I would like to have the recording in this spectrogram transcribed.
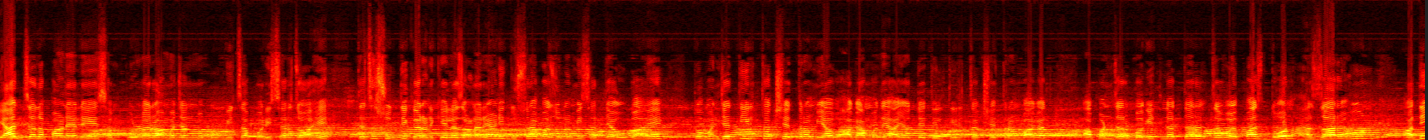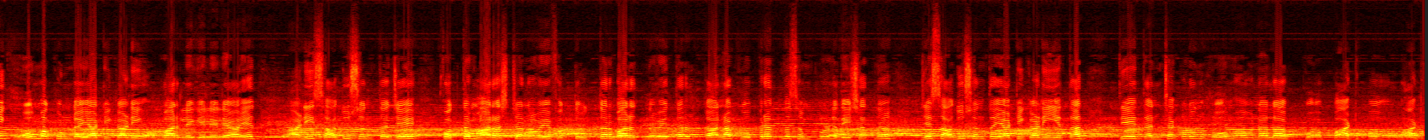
याच जलपाण्याने संपूर्ण रामजन्मभूमीचा परिसर जो आहे त्याचं शुद्धीकरण केलं जाणार आहे. आणि दुसऱ्या बाजूला मी सध्या उभा आहे तो म्हणजे तीर्थक्षेत्रम. या भागामध्ये अयोध्येतील तीर्थक्षेत्रम भागात आपण जर बघितलं तर जवळपास दोन हजारहून अधिक होमकुंड या ठिकाणी उभारले गेलेले आहेत. आणि साधू संत जे फक्त महाराष्ट्र नव्हे फक्त उत्तर भारत नव्हे तर कानाकोपऱ्यातनं संपूर्ण देशातनं जे साधू संत या ठिकाणी येतात ते त्यांच्याकडून होम हवनाला प- पाठ प- पाठ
